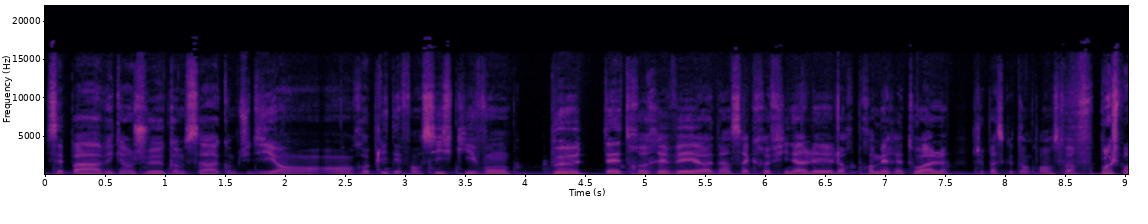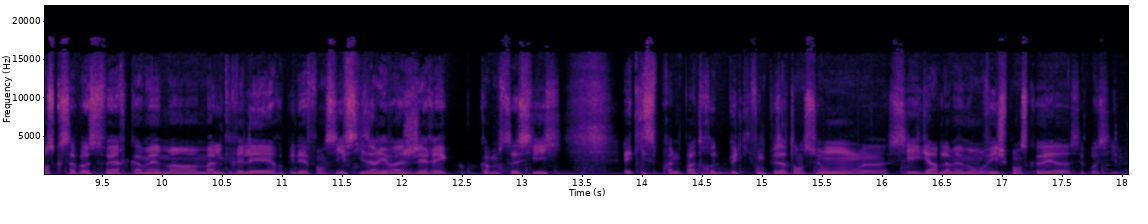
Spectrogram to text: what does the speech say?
C'est pas avec un jeu comme ça, comme tu dis, en, en repli défensif, qu'ils vont peut-être rêver euh, d'un sacre final et leur première étoile. Je sais pas ce que t'en penses, toi. Moi, je pense que ça peut se faire quand même, hein, malgré les replis défensifs, s'ils arrivent à gérer comme ceci et qu'ils se prennent pas trop de buts, qu'ils font plus attention. euh, s'ils gardent la même envie, je pense que euh, c'est possible.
